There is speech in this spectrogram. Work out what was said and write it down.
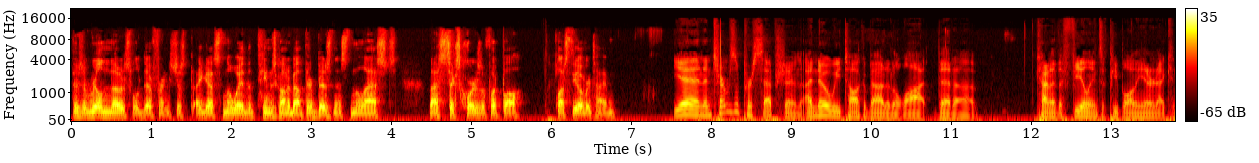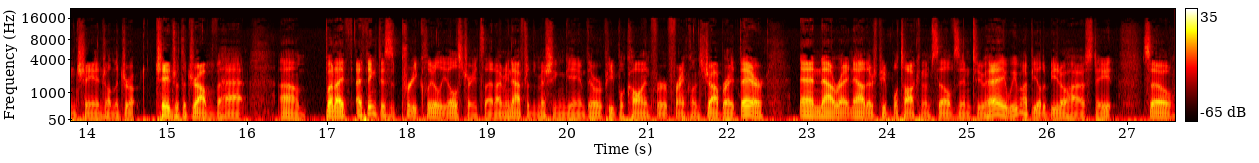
there's a real noticeable difference, just I guess in the way the team's gone about their business in the last last six quarters of football, plus the overtime. Yeah, and in terms of perception, I know we talk about it a lot that uh, kind of the feelings of people on the internet can change on the dro- change with the drop of a hat. Um, but I I think this is pretty clearly illustrates that. I mean, after the Michigan game, there were people calling for Franklin's job right there, and now, right now, there's people talking themselves into, hey, we might be able to beat Ohio State. So,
